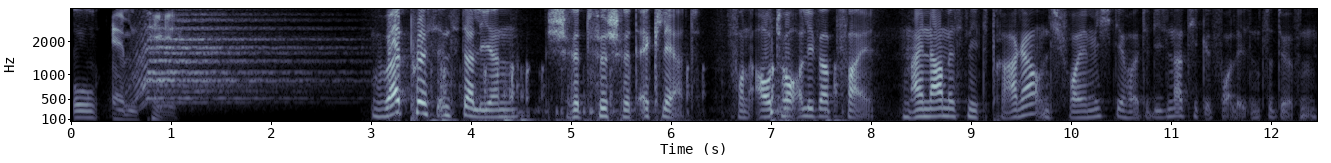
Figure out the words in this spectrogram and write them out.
OMT. WordPress installieren, Schritt für Schritt erklärt. Von Autor Oliver Pfeil. Mein Name ist Nietz Prager und ich freue mich, dir heute diesen Artikel vorlesen zu dürfen.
